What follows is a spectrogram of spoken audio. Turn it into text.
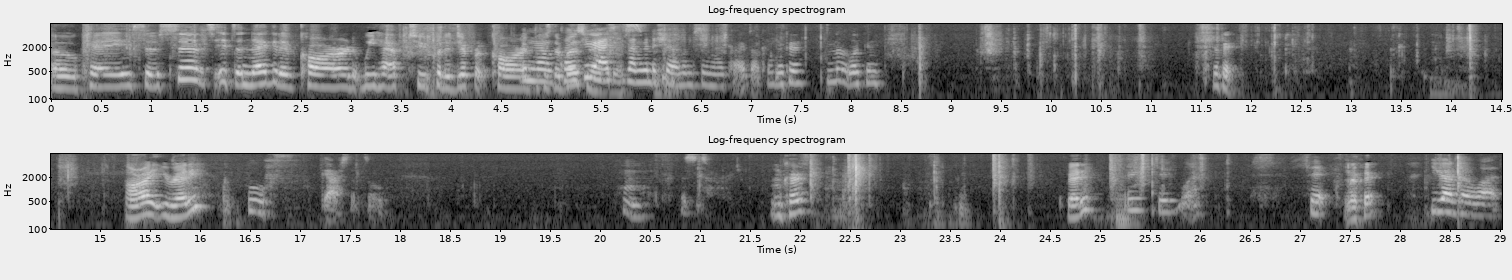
Okay, so since it's a negative card, we have to put a different card And because they're close both your eyes negatives. because I'm going to show them some of my cards, okay? Okay, I'm not looking. Okay. All right, you ready? Oof. Gosh, that's all. Hmm. This is hard. Okay. Ready? Three, two, one. Six. Okay. You got the what?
